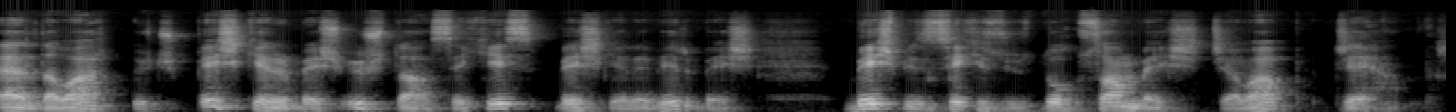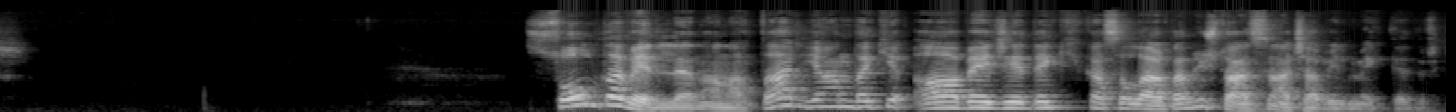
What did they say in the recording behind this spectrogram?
Elde var 3. 5 kere 5 3 daha 8. 5 kere 1 5. 5895 cevap Ceyhan'dır. Solda verilen anahtar yandaki ABC'deki kasalardan 3 tanesini açabilmektedir.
